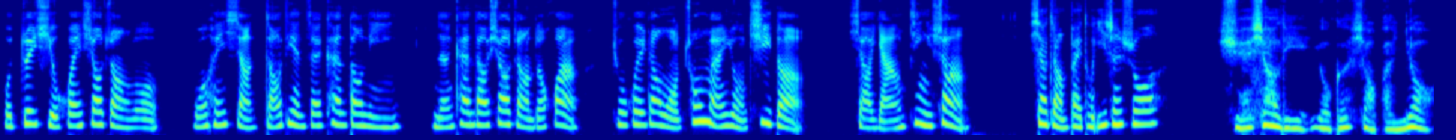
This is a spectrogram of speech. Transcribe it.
我最喜欢校长了。我很想早点再看到您，能看到校长的话，就会让我充满勇气的。小羊敬上，校长拜托医生说，学校里有个小朋友。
